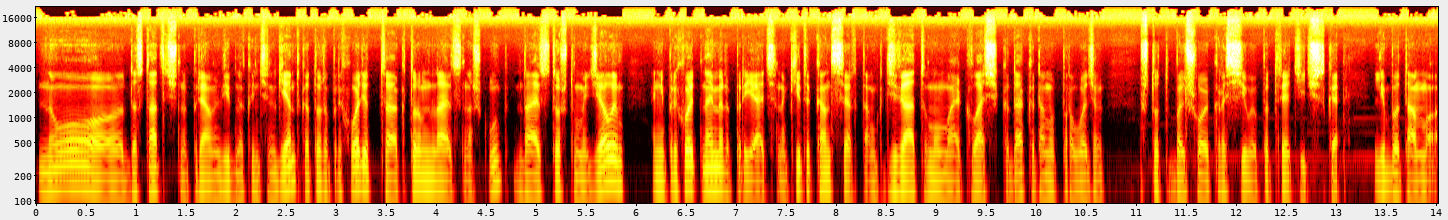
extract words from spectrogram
но достаточно прям видно контингент, который приходит, а, которым нравится наш клуб, нравится то, что мы делаем. Они приходят на мероприятия, на какие-то концерты, там, к 9 мая классика, да, когда мы проводим что-то большое, красивое, патриотическое, либо там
